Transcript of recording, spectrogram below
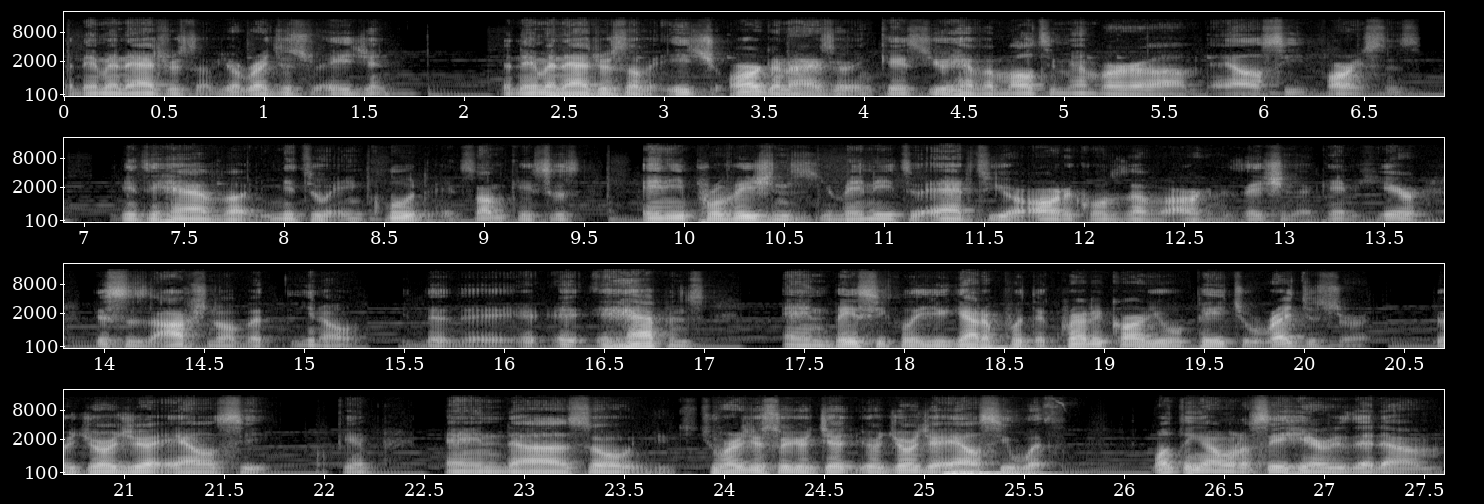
the name and address of your registered agent, the name and address of each organizer in case you have a multi-member um, LLC, for instance. You need to have, uh, you need to include, in some cases, any provisions you may need to add to your articles of organization. Again, here this is optional, but you know it, it, it happens. And basically, you got to put the credit card you will pay to register your Georgia LLC. Okay, and uh, so to register your your Georgia LLC with. One thing I want to say here is that um,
